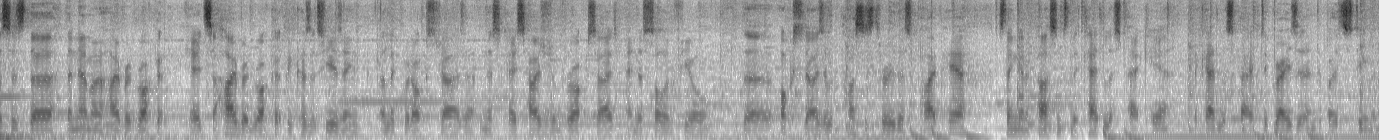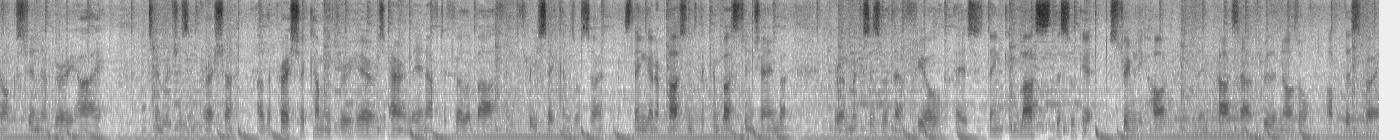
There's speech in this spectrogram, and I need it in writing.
This is the, the Nammo hybrid rocket. It's a hybrid rocket because it's using a liquid oxidizer, in this case hydrogen peroxide and a solid fuel. The oxidizer passes through this pipe here. It's then going to pass into the catalyst pack here. The catalyst pack degrades it into both steam and oxygen at very high temperatures and pressure. Uh, the pressure coming through here is apparently enough to fill a bath in three seconds or so. It's then going to pass into the combustion chamber where it mixes with our fuel. It's then combusts. This will get extremely hot and then pass out through the nozzle off this way.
